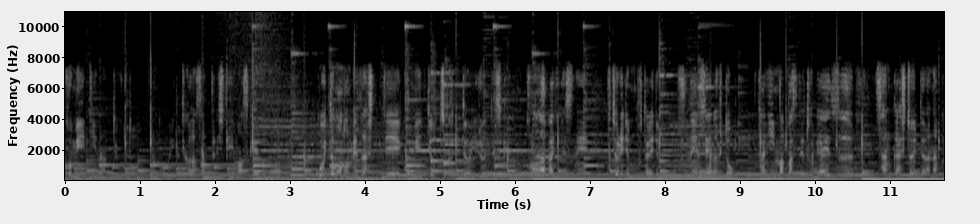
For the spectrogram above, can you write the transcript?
コミュニティなんていうことをあの言ってくださったりしていますけれどもこういったものを目指してコミュニティを作ってはいるんですけれどもこの中にですね1人でも2人でもこう不燃性の人他人任せでとりあえず参加しといたらなんか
